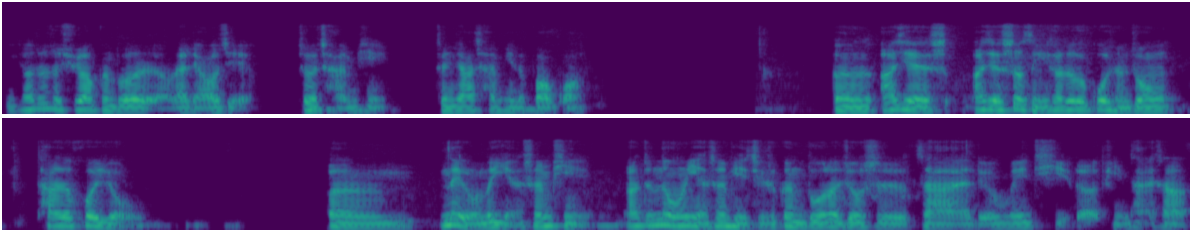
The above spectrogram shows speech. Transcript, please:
营销就是需要更多的人来了解这个产品，增加产品的曝光。嗯，而且是而且社死营销这个过程中，它会有嗯。内容的衍生品，那这内容的衍生品其实更多的就是在流媒体的平台上，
